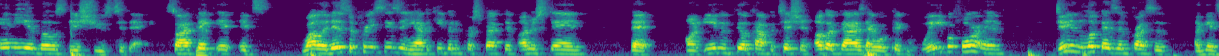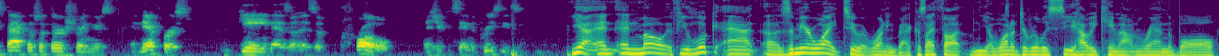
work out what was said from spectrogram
any of those issues today. So I think it, it's while it is the preseason, you have to keep it in perspective. Understand that on even field competition, other guys that were picked way before him didn't look as impressive against backups or third stringers in their first game as a, as a pro, as you can say in the preseason. Yeah, and and Mo, if you look at uh, Zamir White too at running back, because I thought you know, wanted to really see how he came out and ran the ball.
